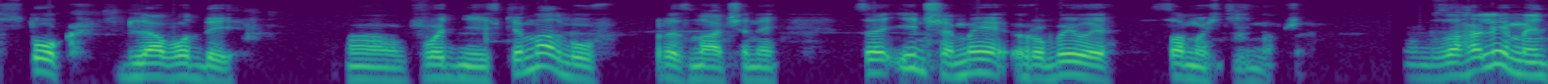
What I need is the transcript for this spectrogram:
сток для води. Е, В одній з кімнат був призначений. Це інше ми робили самостійно вже. Взагалі, ми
